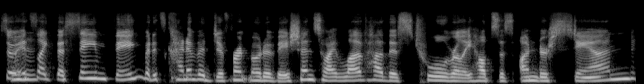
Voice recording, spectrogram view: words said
So mm-hmm. it's like the same thing, but it's kind of a different motivation. So I love how this tool really helps us understand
